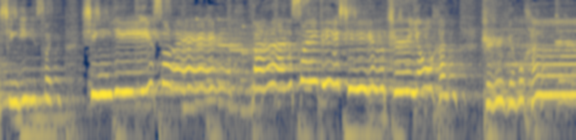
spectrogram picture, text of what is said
心已碎，心已碎，粉碎的心只有恨，只有恨。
